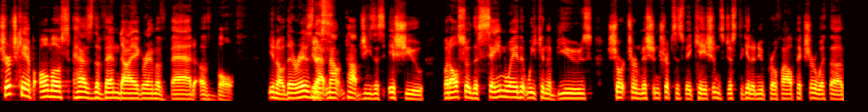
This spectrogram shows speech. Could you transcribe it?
church camp almost has the Venn diagram of bad of both. You know, there is yes. that mountaintop Jesus issue, but also the same way that we can abuse short-term mission trips as vacations just to get a new profile picture with a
